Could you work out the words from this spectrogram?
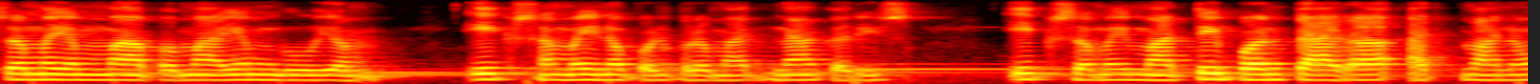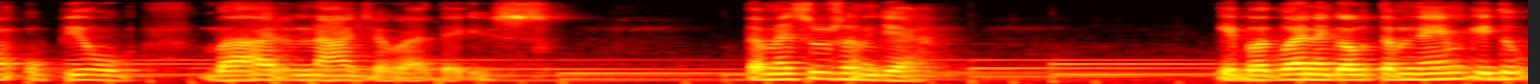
સમયમ માપમાયમ ગોયમ. એક સમયનો પણ પ્રમાદ ના કરીશ. એક સમય માટે પણ તારા આત્માનો ઉપયોગ બહાર ના જવા દઈશ. તમે શું સમજ્યા? કે ભગવાને ગૌતમને એમ કીધું,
